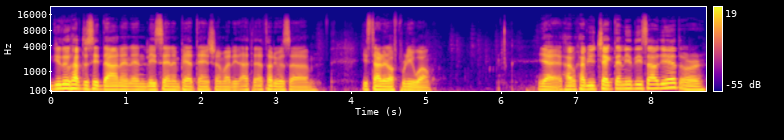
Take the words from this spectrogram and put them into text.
you do have to sit down and, and listen and pay attention. But it, I, th- I thought it was um, it started off pretty well. yeah. Have Have you checked any of these out yet, or?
